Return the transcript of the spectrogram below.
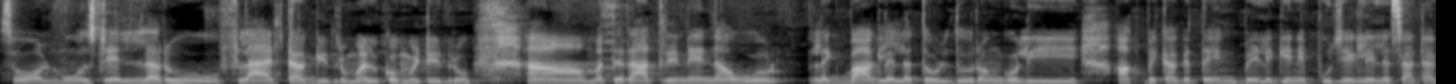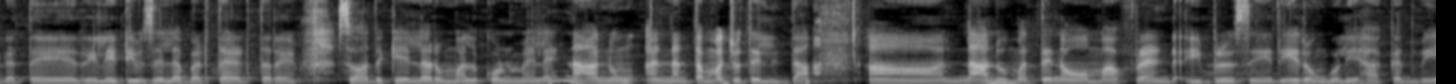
ಸೊ ಆಲ್ಮೋಸ್ಟ್ ಎಲ್ಲರೂ ಫ್ಲ್ಯಾಟ್ ಆಗಿದ್ರು, ಮಲ್ಕೊಂಬಿಟ್ಟಿದ್ರು. ಮತ್ತು ರಾತ್ರಿಯೇ ನಾವು ಲೈಕ್ ಬಾಗಿಲೆಲ್ಲ ತೊಳೆದು ರಂಗೋಲಿ ಹಾಕ್ಬೇಕಾಗತ್ತೆ. ಇನ್ನು ಬೆಳಗ್ಗೆನೇ ಪೂಜೆಗಳೆಲ್ಲ ಸ್ಟಾರ್ಟ್ ಆಗುತ್ತೆ. ರಿಲೇಟಿವ್ಸ್ ಎಲ್ಲ ಬರ್ತಾ ಇರ್ತಾರೆ. ಸೊ ಅದಕ್ಕೆ ಎಲ್ಲರೂ ಮಲ್ಕೊಂಡ್ಮೇಲೆ ನಾನು ಆ್ಯಂಡ್ ನನ್ನ ತಮ್ಮ ಜೊತೆಯಲ್ಲಿದ್ದ ನಾನು ಮತ್ತು ನಮ್ಮಮ್ಮ ಫ್ರೆಂಡ್ ಇಬ್ಬರು ಸೇರಿ ರಂಗೋಲಿ ಹಾಕಿದ್ವಿ.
